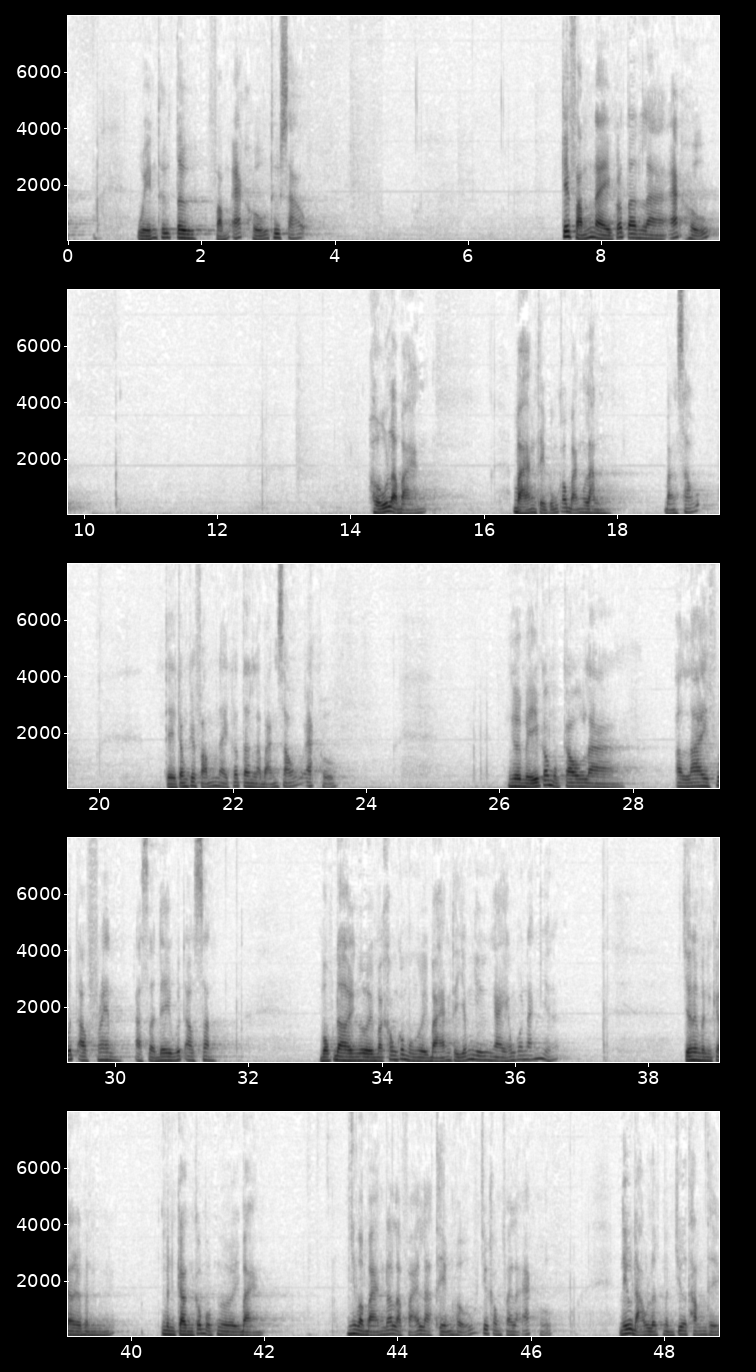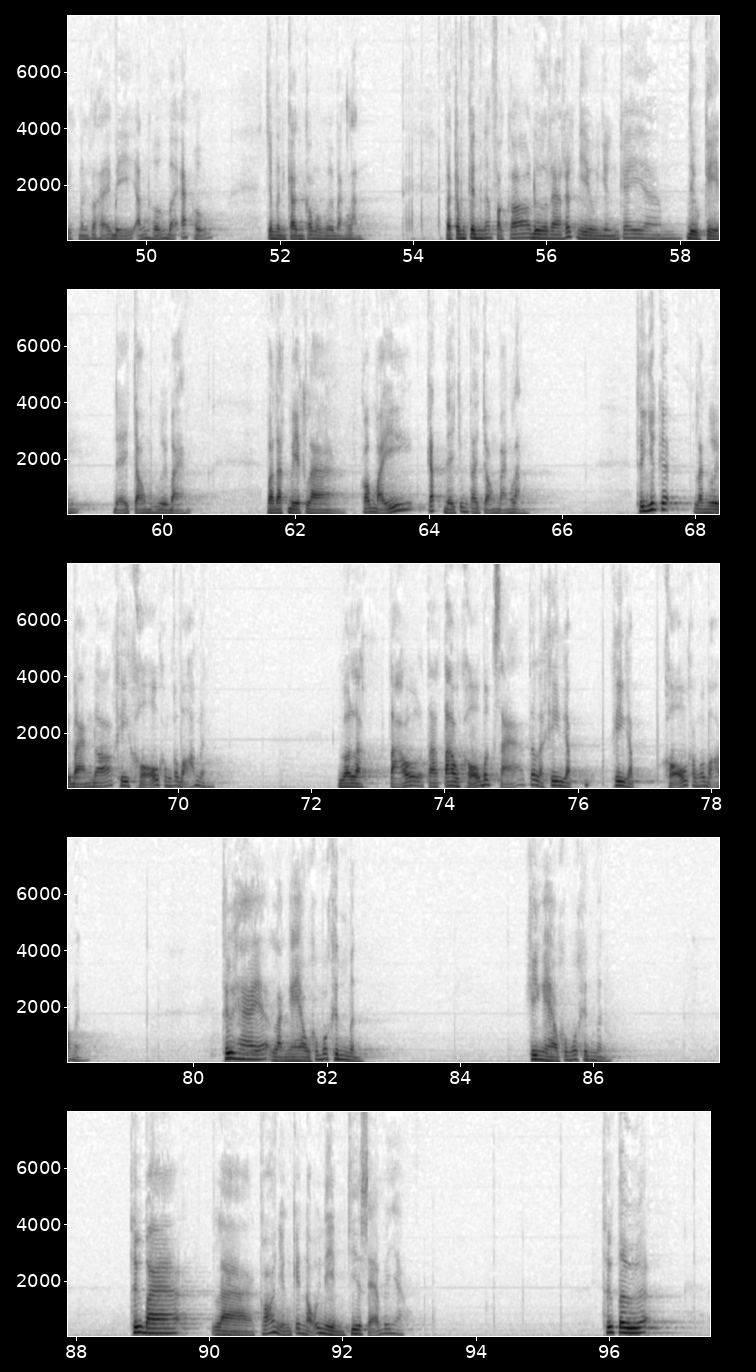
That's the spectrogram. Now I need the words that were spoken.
quyển thứ tư, phẩm ác hữu thứ sáu. Cái phẩm này có tên là ác hữu. Hữu là bạn. Bạn thì cũng có bạn lành, bạn xấu. Thì trong cái phẩm này có tên là bạn xấu, ác hữu. Người mỹ có một câu là a life without friend as a day without sun. Một đời người mà không có một người bạn thì giống như ngày không có nắng vậy đó. Cho nên mình cần, mình mình cần có một người bạn. Nhưng mà bạn đó là phải là thiện hữu chứ không phải là ác hữu. Nếu đạo lực mình chưa thâm thì mình có thể bị ảnh hưởng bởi ác hữu. Cho mình cần có một người bạn lành và trong kinh đó Phật có đưa ra rất nhiều những cái ờ, điều kiện để chọn một người bạn. Và đặc biệt là có bảy cách để chúng ta chọn bạn lành. Thứ nhất á, là người bạn đó khi khổ không có bỏ mình. Gọi là tạo ta tao khổ bất xả tức là khi gặp khi gặp khổ không có bỏ mình. Thứ hai á, là nghèo không có khinh mình khi nghèo không có khinh mình. Thứ ba là có những cái nỗi niềm chia sẻ với nhau. Thứ tư á,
